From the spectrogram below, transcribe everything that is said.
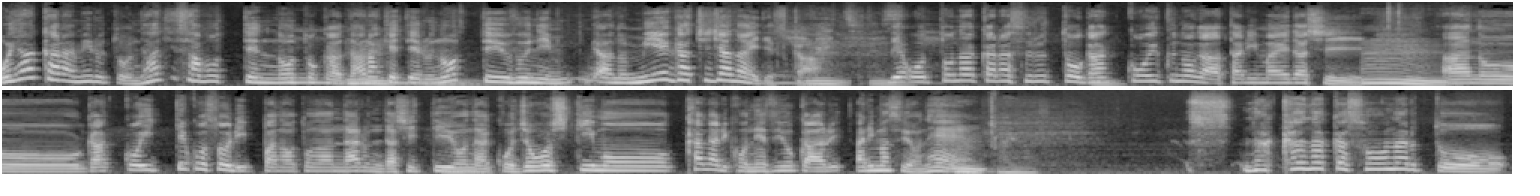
親から見ると何サボってんのとか、だらけてるのっていうふうに、あの、見えがちじゃないですか。で、大人からすると学校行くのが当たり前だし、うん。あのー学校行ってこそ立派な大人になるんだしっていうような、こう、常識もかなりこう根強くありありますよね。なかなかそうなると、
